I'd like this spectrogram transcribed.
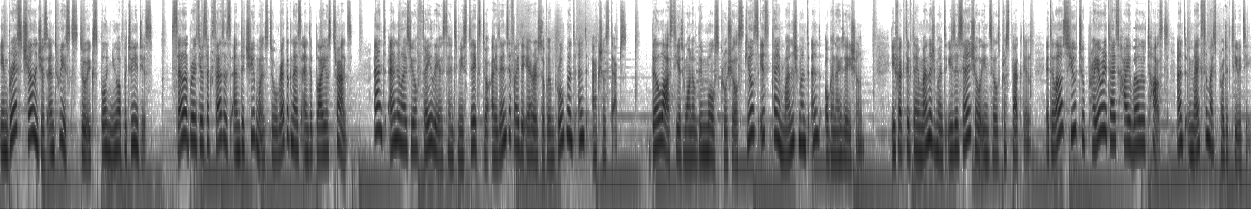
Embrace challenges and risks to explore new opportunities. Celebrate your successes and achievements to recognize and apply your strengths. And analyze your failures and mistakes to identify the areas of improvement and action steps. The last yet one of the most crucial skills is time management and organization. Effective time management is essential in sales prospecting. It allows you to prioritize high-value tasks and maximize productivity.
